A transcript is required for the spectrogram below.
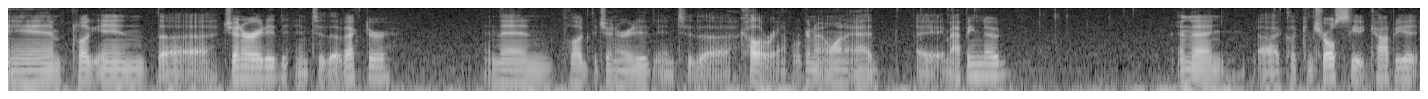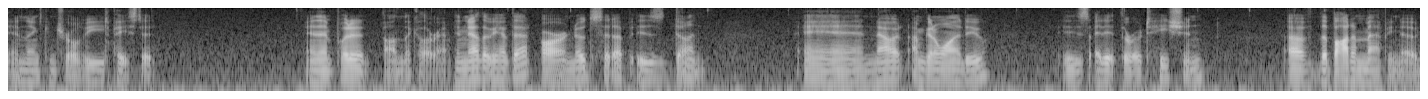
and plug in the generated into the vector and then plug the generated into the color ramp. We're going to want to add a mapping node and then uh, click Control C to copy it and then Control V to paste it and then put it on the color ramp. And now that we have that, our node setup is done. And now what I'm going to want to do is edit the rotation of the bottom mapping node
